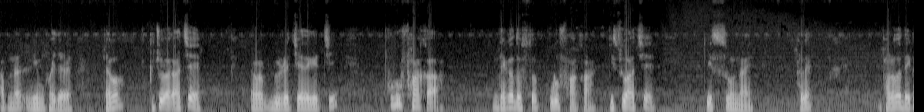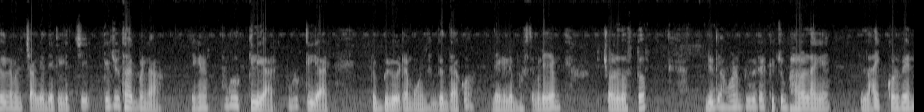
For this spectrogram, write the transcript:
আপনার রিমুভ হয়ে যাবে। দেখো, কিছু আছে? এবার ভিডিও চেয়ে দেখেছি পুরো ফাঁকা। দেখো দোস্ত, পুরো ফাঁকা। কিছু আছে? কিছু নাই। তাহলে ভালো করে দেখলে আমি চালিয়ে দেখে নিচ্ছি। কিছু থাকবে না। এখানে পুরো ক্লিয়ার পুরো ক্লিয়ার তো ভিডিওটা মনোযোগ দিয়ে দেখো, দেখলে বুঝতে পেরে যাবেন। চলো দোস্ত, যদি আমার ভিডিওটা কিছু ভালো লাগে লাইক করবেন।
